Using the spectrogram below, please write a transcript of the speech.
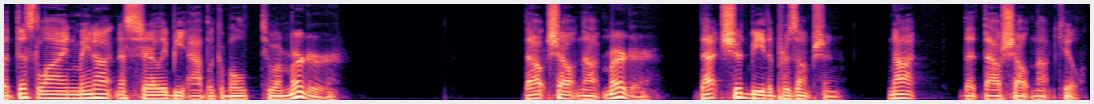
But this line may not necessarily be applicable to a murderer. Thou shalt not murder. That should be the presumption, not that thou shalt not kill.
